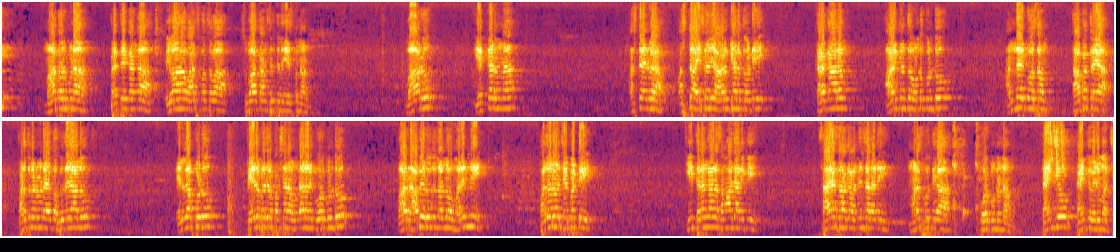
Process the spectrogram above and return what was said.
మా తరపున ప్రత్యేకంగా వివాహ వార్షికోత్సవ శుభాకాంక్షలు తెలియజేస్తున్నాను. వారు ఎక్కడున్నా అష్ట అష్ట ఐశ్వర్య ఆరోగ్యాలతోటి కరకాలం ఆరోగ్యంతో వండుకుంటూ అందరి కోసం తాపత్రయ పడుతున్నటువంటి యొక్క హృదయాలు ఎల్లప్పుడూ పేద ప్రజల పక్షాన ఉండాలని కోరుకుంటూ వారు రాబోయే రోజులలో మరిన్ని పదవులను చేపట్టి ఈ తెలంగాణ సమాజానికి సహాయ సహకారం అందించాలని మనస్ఫూర్తిగా కోరుకుంటున్నాము. Thank you thank you very much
